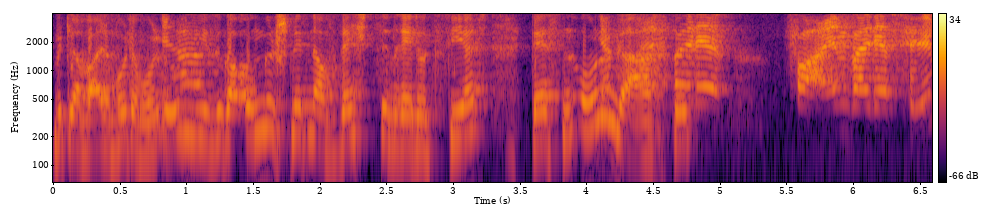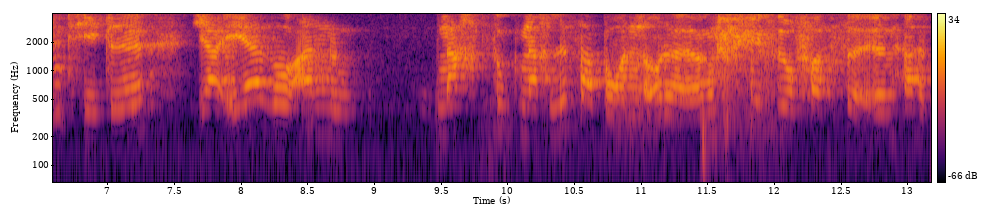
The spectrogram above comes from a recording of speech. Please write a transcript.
Mittlerweile wurde er wohl ja. irgendwie sogar ungeschnitten auf 16 reduziert, dessen ungeachtet. Ja, vor, allem, der, vor allem, weil der Filmtitel ja eher so an Nachtzug nach Lissabon oder irgendwie sowas erinnert.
